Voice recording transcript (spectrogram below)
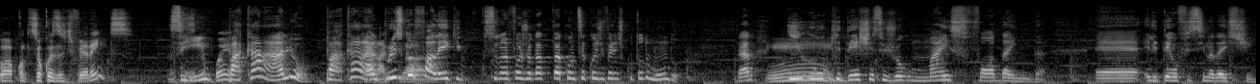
Aconteceu coisas diferentes? Sim, campanhas? pra caralho. Pra caralho. Caraca, Por isso que eu falei que se nós for jogar, vai acontecer coisa diferente com todo mundo. Tá ligado? E Hum. o que deixa esse jogo mais foda ainda. É, ele tem a oficina da Steam.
